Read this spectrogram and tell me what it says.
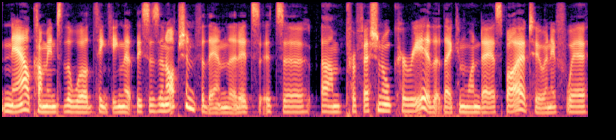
now come into the world thinking that this is an option for them, that it's it's a um, professional career that they can one day aspire to. And if we're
